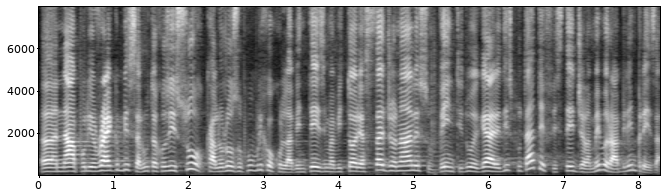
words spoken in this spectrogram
eh, Napoli Rugby saluta così il suo caloroso pubblico con la ventesima vittoria stagionale su 22 gare disputate e festeggia la memorabile impresa.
